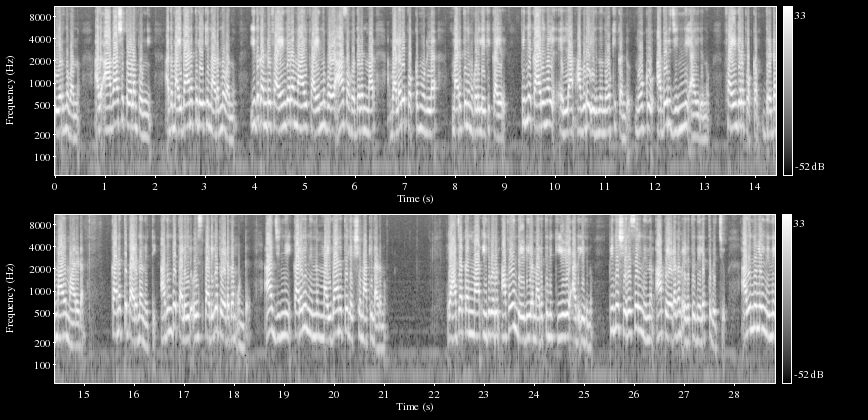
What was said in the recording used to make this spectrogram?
ഉയർന്നു വന്നു. അത് ആകാശത്തോളം പൊങ്ങി. അത് മൈതാനത്തിലേക്ക് നടന്നു വന്നു. ഇത് കണ്ട് ഭയങ്കരമായി ഭയന്നുപോയ ആ സഹോദരന്മാർ വളരെ പൊക്കമുള്ള മരത്തിന് മുകളിലേക്ക് കയറി. പിന്നെ കാര്യങ്ങൾ എല്ലാം അവിടെ ഇരുന്ന് നോക്കിക്കണ്ടു നോക്കൂ അതൊരു ജിന്നി ആയിരുന്നു. ഭയങ്കര പൊക്കം ദൃഢമായ മാരടം കനത്ത് പരന്ന നെറ്റി. അതിന്റെ തലയിൽ ഒരു സ്ഫടിക പേടകം ഉണ്ട്. ആ ജിന്നി കടലിൽ നിന്നും മൈതാനത്തെ ലക്ഷ്യമാക്കി നടന്നു. രാജാക്കന്മാർ ഇരുവരും അഭയം തേടിയ മരത്തിന് കീഴെ അത് ഇരുന്നു. പിന്നെ ശിരസിൽ നിന്നും ആ പേടകം എടുത്ത് നിലത്ത് വെച്ചു. അതിനുള്ളിൽ നിന്ന്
